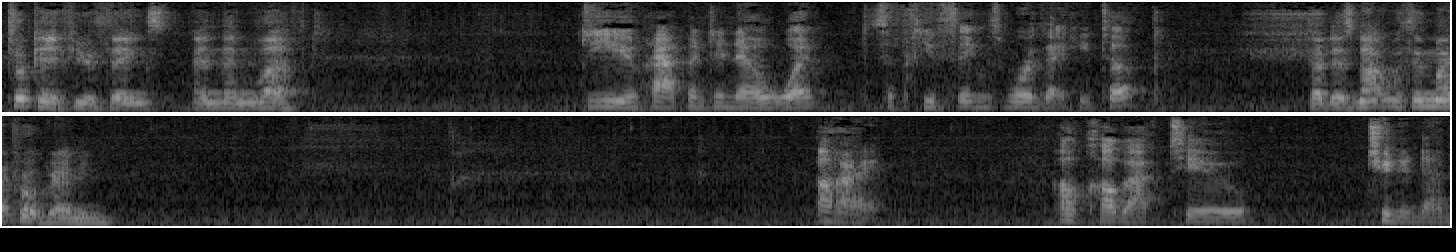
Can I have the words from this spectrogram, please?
took a few things, and then left. Do you happen to know what the few things were that he took? That is not within my programming. All right. I'll call back to Chununeb.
